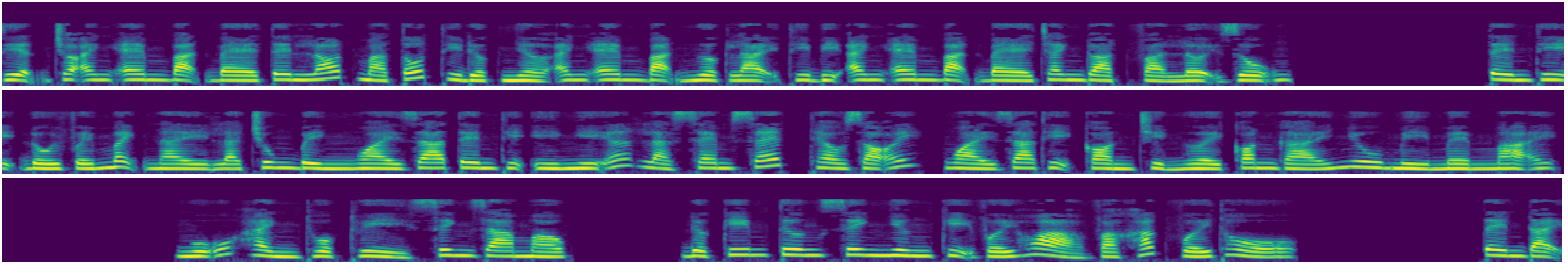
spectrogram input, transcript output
diện cho anh em bạn bè tên lót mà tốt thì được nhờ anh em bạn ngược lại thì bị anh em bạn bè tranh đoạt và lợi dụng. Tên thị đối với mệnh này là trung bình ngoài ra tên thị ý nghĩa là xem xét, theo dõi, ngoài ra thị còn chỉ người con gái nhu mì mềm mại. Ngũ hành thuộc thủy sinh ra mộc. Được kim tương sinh nhưng kỵ với hỏa và khắc với thổ. Tên đại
